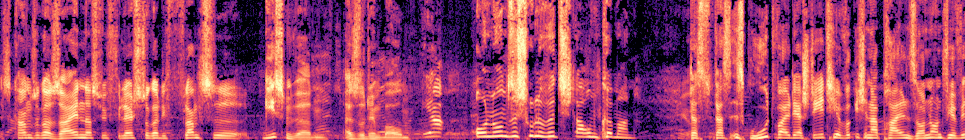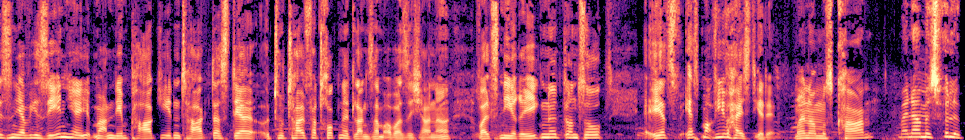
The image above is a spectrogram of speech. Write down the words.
Es kann sogar sein, dass wir vielleicht sogar die Pflanze gießen werden, also den Baum. ja. und unsere Schule wird sich darum kümmern. Das, das ist gut, weil der steht hier wirklich in der prallen Sonne und wir wissen ja, wir sehen hier an dem Park jeden Tag, dass der total vertrocknet langsam aber sicher, ne? Weil es nie regnet und so. Jetzt erstmal, wie heißt ihr denn? Mein Name ist Kahn. Mein Name ist Philipp.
